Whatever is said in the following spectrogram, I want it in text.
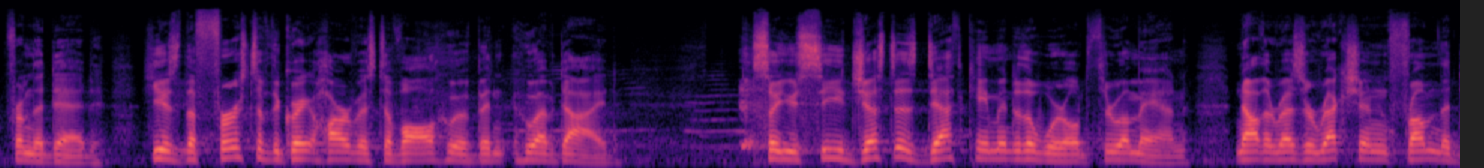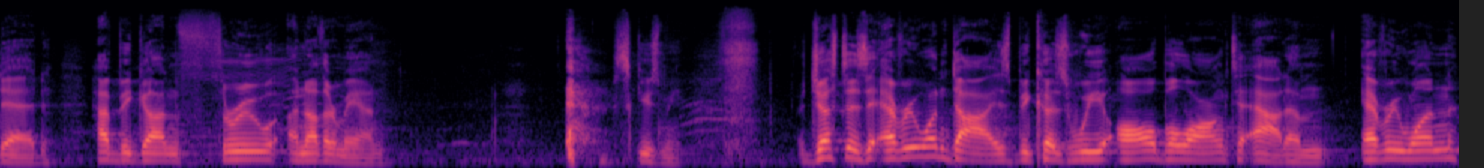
from the dead. He is the first of the great harvest of all who have, been, who have died. So you see, just as death came into the world through a man, now the resurrection from the dead have begun through another man. Excuse me. Just as everyone dies because we all belong to Adam, everyone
